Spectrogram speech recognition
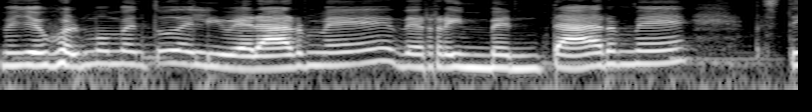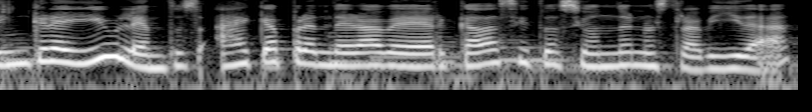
me llegó el momento de liberarme, de reinventarme? Está increíble. Entonces hay que aprender a ver cada situación de nuestra vida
